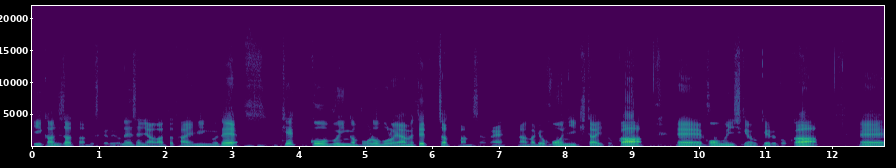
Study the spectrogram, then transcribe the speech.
いい感じだったんですけど、4年生に上がったタイミングで、結構部員がボロボロ辞めてっちゃったんですよね。なんか旅行に行きたいとか、えー、公務員試験を受けるとか、え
